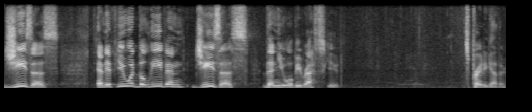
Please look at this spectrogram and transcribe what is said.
Jesus. And if you would believe in Jesus, then you will be rescued. Let's pray together.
